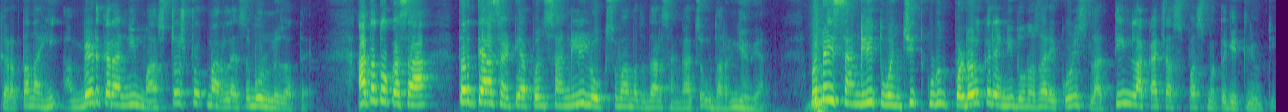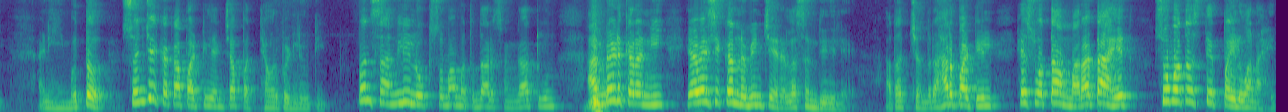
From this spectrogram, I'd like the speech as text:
करतानाही आंबेडकरांनी मास्टर स्ट्रोक मारल्याचं बोललं जात आहे आता तो कसा? तर त्यासाठी आपण सांगली लोकसभा मतदारसंघाचं उदाहरण घेऊयात. मंडळी सांगलीत वंचितकडून पडळकर यांनी दोन हजार एकोणीसला तीन लाखाच्या आसपास मतं घेतली होती. आणि ही मतं संजय काका पाटील यांच्या पथ्यावर पडली होती. पण सांगली लोकसभा मतदारसंघातून आंबेडकरांनी यावेळेस एका नवीन चेहऱ्याला संधी दिली आहे. आता चंद्रहार पाटील हे स्वतः मराठा आहेत सोबतच ते पैलवान आहेत.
